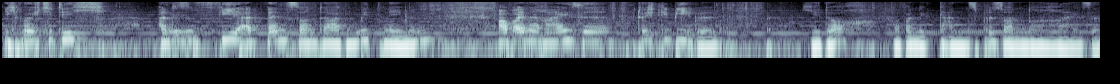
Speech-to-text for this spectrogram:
Ich möchte dich an diesen vier Adventssonntagen mitnehmen auf eine Reise durch die Bibel, jedoch auf eine ganz besondere Reise.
